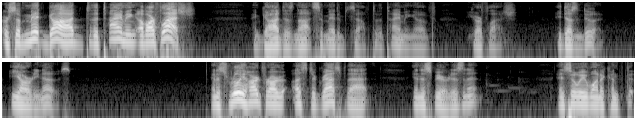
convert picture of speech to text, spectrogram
or submit God to the timing of our flesh. And God does not submit himself to the timing of your flesh. He doesn't do it. He already knows. And it's really hard for our, us to grasp that in the spirit, isn't it? And so we want to conf-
